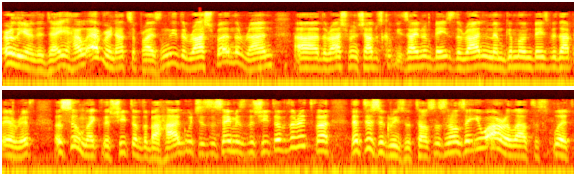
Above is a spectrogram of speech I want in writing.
earlier in the day. However, not surprisingly, the Rashba and the Ran, uh, the Rashba and Shabbos Kufi Zayin Beis, the Ran Mem Gimel and Beis B'Dap Erif, assume like the sheet of the Bahag, which is the same as the sheet of the Ritva, that disagrees with Tosos and holds that you are allowed to split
